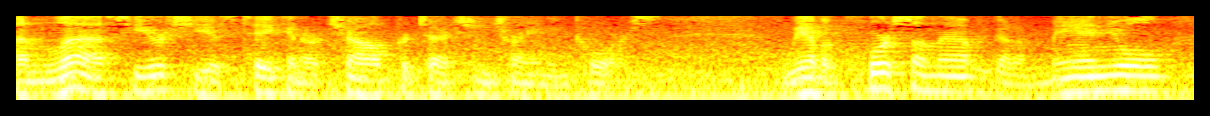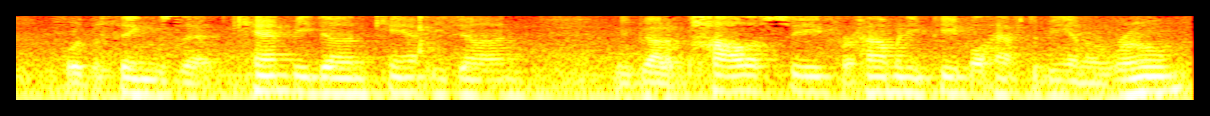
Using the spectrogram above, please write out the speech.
unless he or she has taken our child protection training course. We have a course on that. We've got a manual for the things that can be done, can't be done. We've got a policy for how many people have to be in a room,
